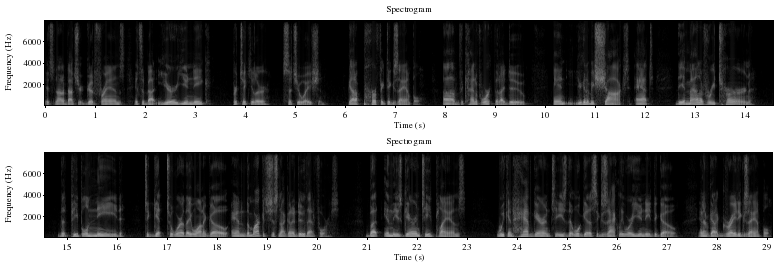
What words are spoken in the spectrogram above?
it's not about your good friends. It's about your unique particular situation. Got a perfect example of the kind of work that I do, and you're going to be shocked at the amount of return that people need to get to where they want to go. And the market's just not going to do that for us. But in these guaranteed plans, we can have guarantees that will get us exactly where you need to go. And I've got a great example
